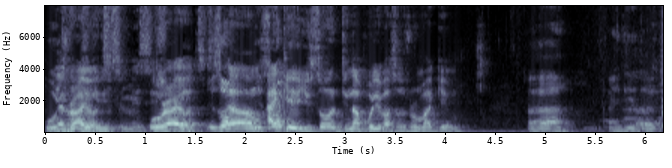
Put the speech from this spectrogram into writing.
going to riot. give to Messi. We'll riot. It's up- um, it's up- Ike, you saw the Napoli versus Roma game. Ah, I did that.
